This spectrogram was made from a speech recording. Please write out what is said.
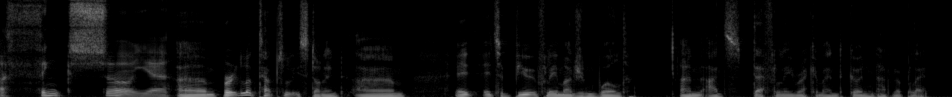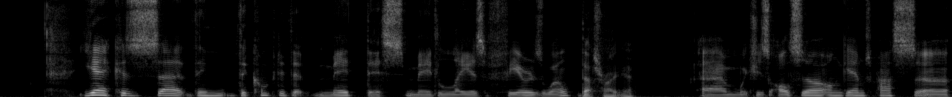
I think so. Yeah. Um, but it looked absolutely stunning. Um, it, it's a beautifully imagined world, and I'd definitely recommend going and having a play. Yeah, because uh, the the company that made this made Layers of Fear as well, That's right, yeah. um, which is also on Games Pass. So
